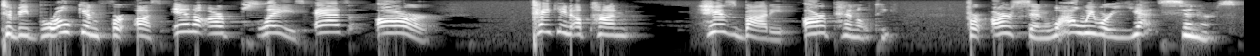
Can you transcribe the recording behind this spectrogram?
to be broken for us in our place as our taking upon his body our penalty for our sin while we were yet sinners.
